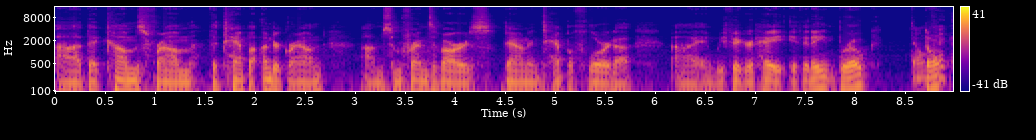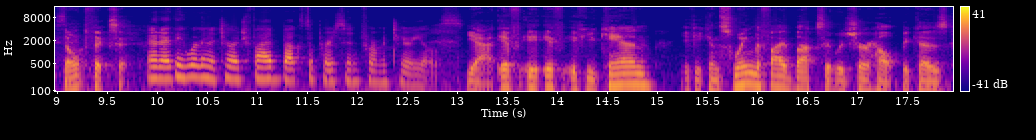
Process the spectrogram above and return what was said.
uh, that comes from the Tampa Underground. Um, some friends of ours down in Tampa, Florida, uh, and we figured, hey, if it ain't broke, don't don't fix, don't it. fix it. And I think we're going to charge five bucks a person for materials. Yeah, if if if you can, if you can swing the five bucks, it would sure help because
